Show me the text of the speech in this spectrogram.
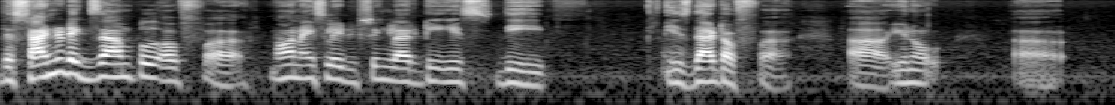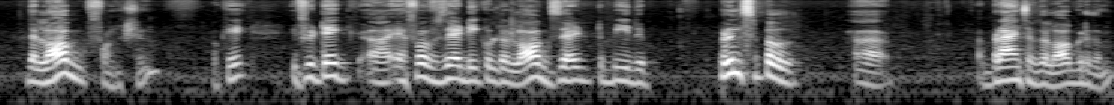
the standard example of non-isolated singularity is the is that of you know the log function okay? If you take f of z equal to log z to be the principal branch of the logarithm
